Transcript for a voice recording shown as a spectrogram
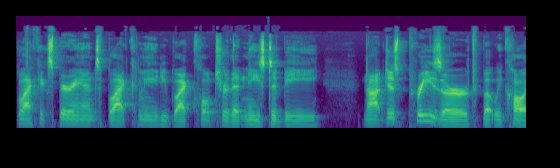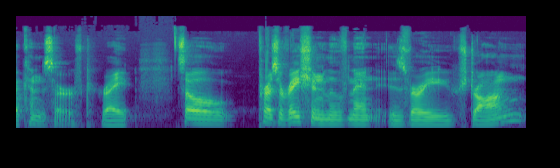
black experience, black community, black culture that needs to be not just preserved, but we call it conserved, right? So preservation movement is very strong.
